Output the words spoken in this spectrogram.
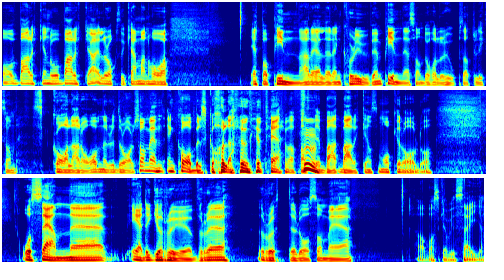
av barken då och barka. Eller också kan man ha ett par pinnar eller en kluven pinne som du håller ihop så att du liksom skalar av när du drar. Som en, en kabelskalare ungefär. Va? Fast det är ba- barken som åker av då. Och sen eh, är det grövre rötter då som är ja vad ska vi säga,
